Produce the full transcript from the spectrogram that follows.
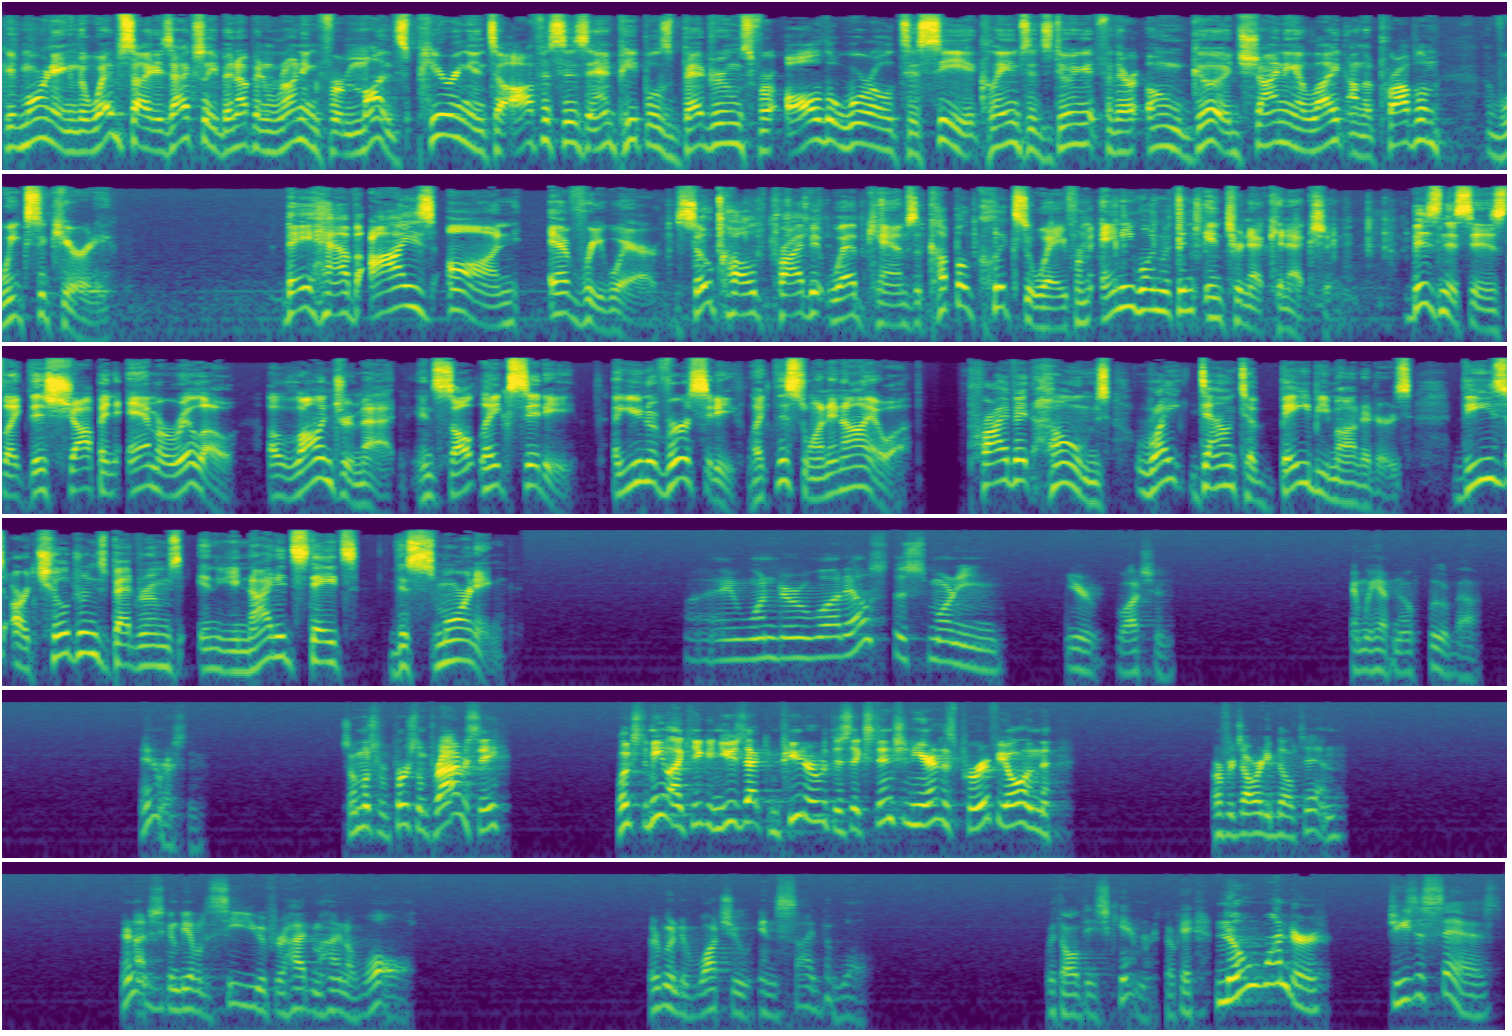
Good morning. The website has actually been up and running for months, peering into offices and people's bedrooms for all the world to see. It claims it's doing it for their own good, shining a light on the problem of weak security. They have eyes on everywhere. So called private webcams a couple clicks away from anyone with an internet connection. Businesses like this shop in Amarillo, a laundromat in Salt Lake City, a university like this one in Iowa, private homes right down to baby monitors. These are children's bedrooms in the United States this morning. I wonder what else this morning you're watching and we have no clue about. Interesting. So much for personal privacy. Looks to me like you can use that computer with this extension here, this peripheral, and or if it's already built in. They're not just going to be able to see you if you're hiding behind a wall. They're going to watch you inside the wall with all these cameras, okay? No wonder Jesus says,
